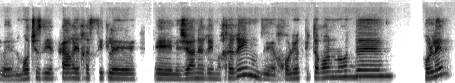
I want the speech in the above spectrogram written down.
ולמרות שזה יקר יחסית אה, לז'אנרים אחרים, זה יכול להיות פתרון מאוד uh, הולם.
